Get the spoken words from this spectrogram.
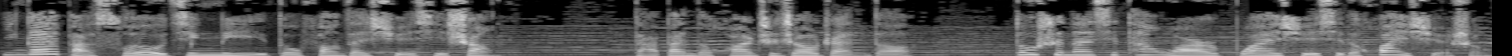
应该把所有精力都放在学习上，打扮的花枝招展的，都是那些贪玩不爱学习的坏学生。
